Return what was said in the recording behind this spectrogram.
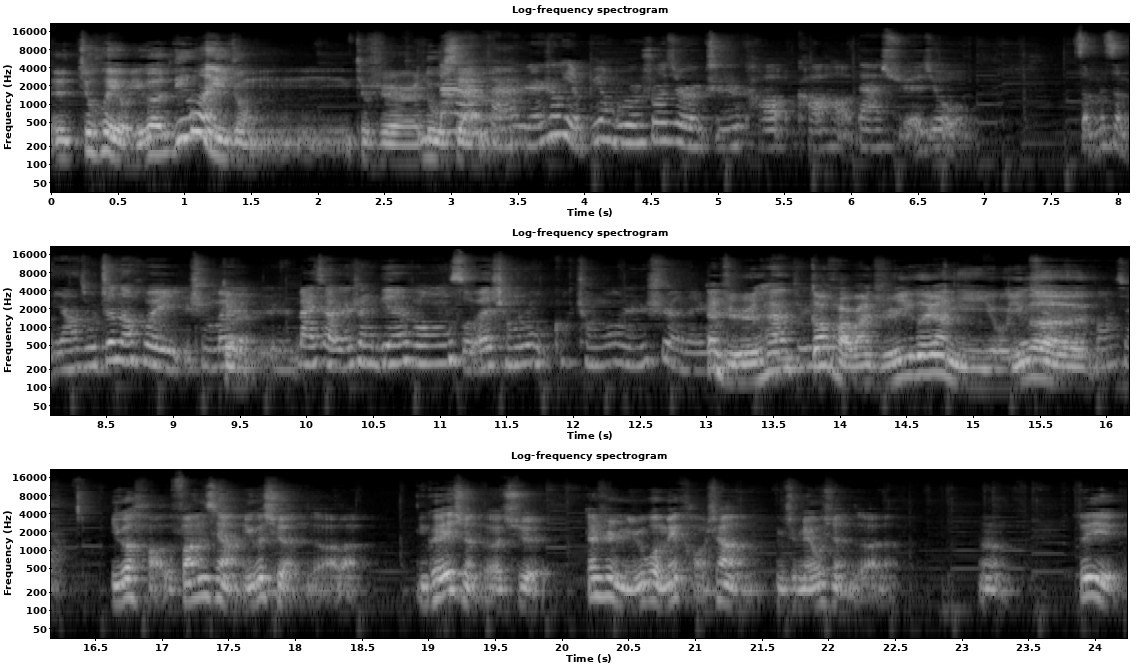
呃，就会有一个另外一种就是路线当然，线。反正人生也并不是说就是只是考考好大学就怎么怎么样，就真的会什么迈向人生巅峰，所谓成功成功人士那种。但只是他高考吧，只是一个让你有一个方向，一个好的方向，一个选择了，你可以选择去，但是你如果没考上，你是没有选择的，嗯，所以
